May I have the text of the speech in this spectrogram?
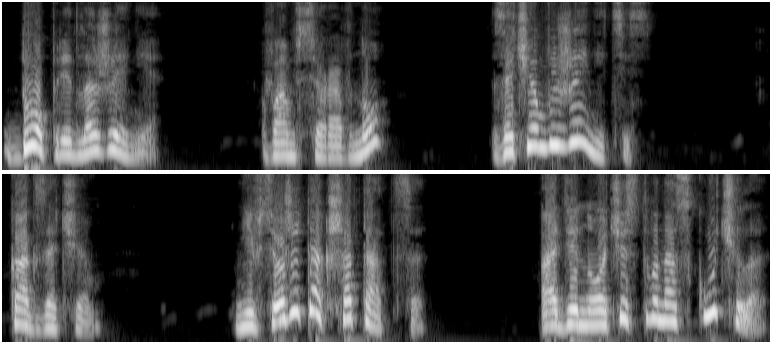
до предложения? Вам все равно? — Зачем вы женитесь? Как зачем? Не все же так шататься. Одиночество наскучило.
